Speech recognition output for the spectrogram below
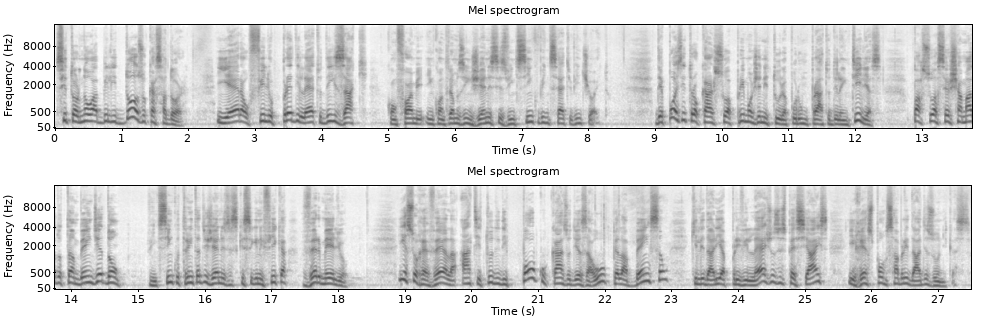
se tornou habilidoso caçador e era o filho predileto de Isaac, conforme encontramos em Gênesis 25, 27 e 28. Depois de trocar sua primogenitura por um prato de lentilhas, passou a ser chamado também de Edom, 25, 30 de Gênesis, que significa vermelho. Isso revela a atitude de pouco caso de Esaú pela bênção que lhe daria privilégios especiais e responsabilidades únicas.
